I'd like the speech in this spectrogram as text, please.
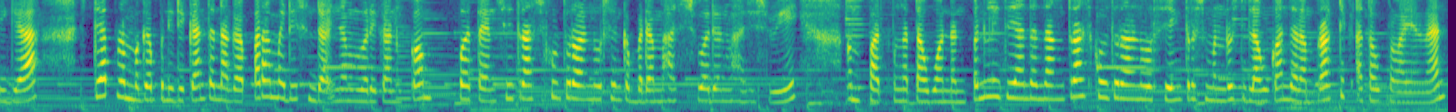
3. Setiap lembaga pendidikan tenaga paramedis hendaknya memberikan kompetensi transkultural nursing kepada mahasiswa dan mahasiswi. 4. Pengetahuan dan penelitian tentang transkultural nursing terus-menerus dilakukan dalam praktik atau pelayanan.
